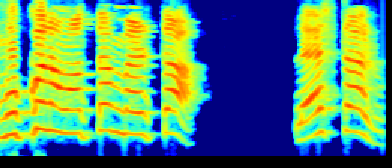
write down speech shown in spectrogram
ముక్కులు మొత్తం పెడతా లేస్తారు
